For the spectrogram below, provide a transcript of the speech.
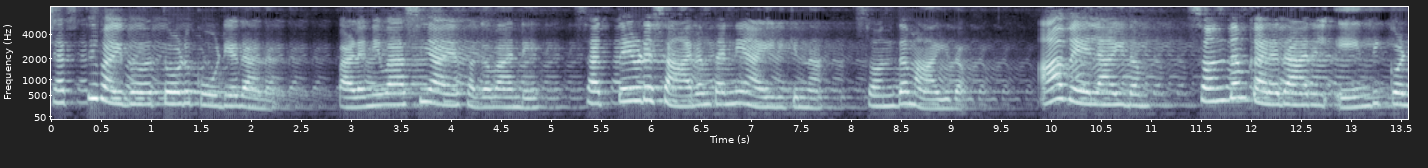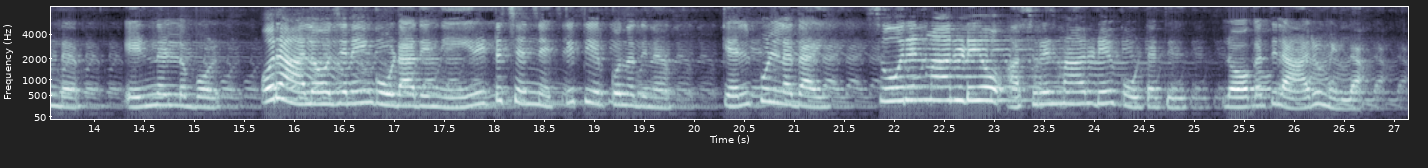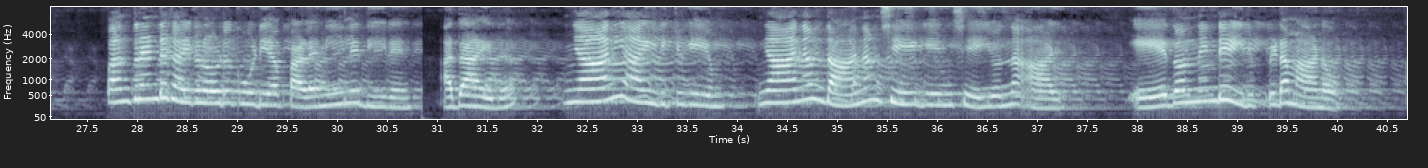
ശക്തി വൈഭവത്തോടു കൂടിയതാണ്. പളനിവാസിയായ ഭഗവാന്റെ സത്തയുടെ സാരം തന്നെയായിരിക്കുന്ന സ്വന്തം ആയുധം. ആ വേലായുധം സ്വന്തം കരതാരിൽ ഏന്തിക്കൊണ്ട് എഴുന്നള്ളുമ്പോൾ ഒരാലോചനയും കൂടാതെ നേരിട്ട് ചെന്നെത്തിത്തീർക്കുന്നതിന് കെൽപ്പുള്ളതായി സൂര്യന്മാരുടെയോ അസുരന്മാരുടെയോ കൂട്ടത്തിൽ ലോകത്തിൽ ആരുമില്ല. പന്ത്രണ്ട് കൈകളോട് കൂടിയ പളനിയിലെ ധീരൻ അതായത് ജ്ഞാനിയായിരിക്കുകയും ജ്ഞാനം ദാനം ചെയ്യുകയും ചെയ്യുന്ന ആൾ ഏതൊന്നിന്റെ ഇരിപ്പിടമാണോ?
